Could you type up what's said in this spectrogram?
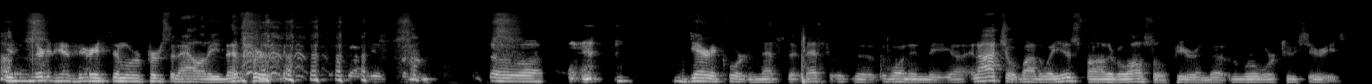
they're going to have very similar personality. That's where. So, uh, Derek Horton, that's the, that's the, the one in the, uh, and Atcho, by the way, his father will also appear in the, World War II series.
